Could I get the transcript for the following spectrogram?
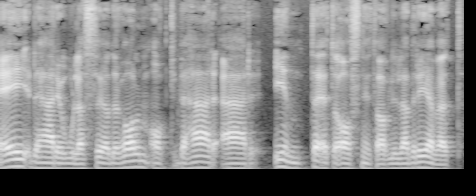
Hej, det här är Ola Söderholm och det här är inte ett avsnitt av Lilla Drevet.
